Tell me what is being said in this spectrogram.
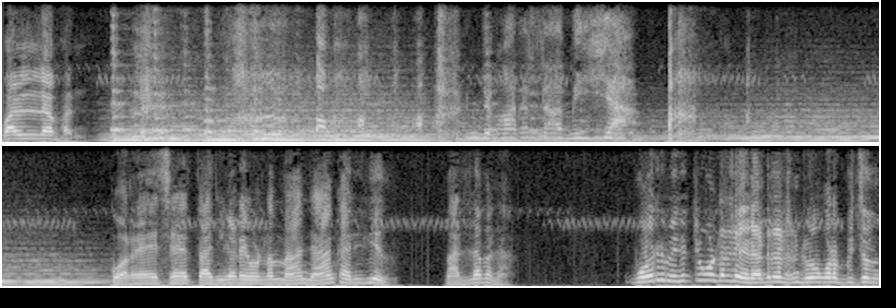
വല്ലഭൻ. ഞാനല്ല നീയാ. കുറേശ്ശെ തരികടയുണ്ടെന്നാ ഞാൻ കരുതിയത്. നല്ലവനാ. ഒരു മിനിറ്റ് കൊണ്ടല്ലേ രണ്ട് ലക്ഷം രൂപ കുറപ്പിച്ചത്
